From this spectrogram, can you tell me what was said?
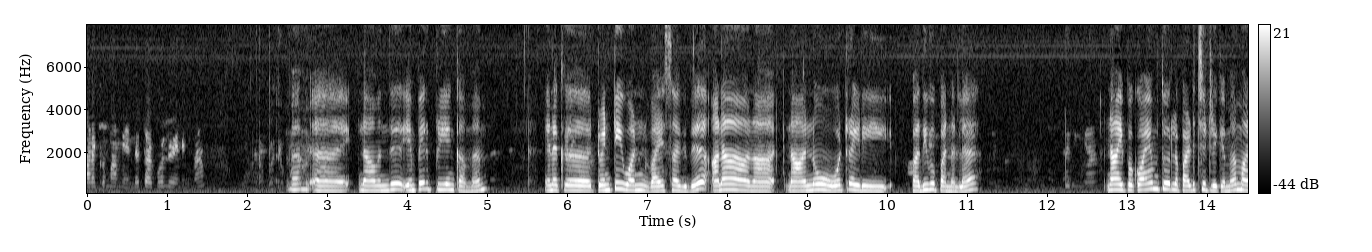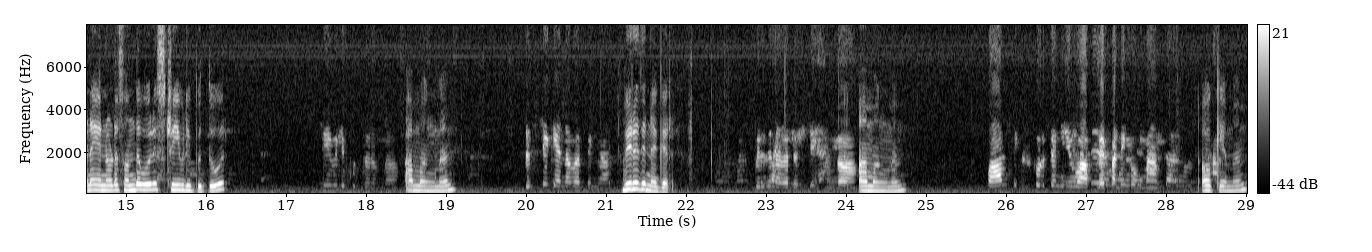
வணக்கம் மேம். என்ன தகவல் வேணுங்க மேம்? மேம் நான் வந்து என் பேர் பிரியங்கா மேம். எனக்கு டுவெண்ட்டி ஒன் வயசாகுது. ஆனால் நான் நான் இன்னும் ஓட்டர் ஐடி பதிவு பண்ணலை. நான் இப்போ கோயம்புத்தூரில் படிச்சுட்டு இருக்கேன் மேம். ஆனால் என்னோட சொந்த ஊர் ஸ்ரீவில்லிபுத்தூர். ஆமாங்க மேம். விருதுநகர். ஆமாங்க மேம். ஃபார்ம் சிக்ஸ் கொடுத்து நியூவா அப்ளை பண்ணிக்கோங்க மேம். ஓகே மேம்.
